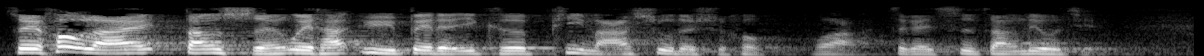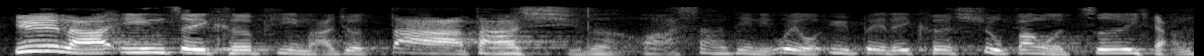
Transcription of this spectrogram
所以后来，当神为他预备了一棵蓖麻树的时候，哇，这个四章六节，约拿因这棵蓖麻就大大喜乐。哇，上帝，你为我预备了一棵树，帮我遮阳。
